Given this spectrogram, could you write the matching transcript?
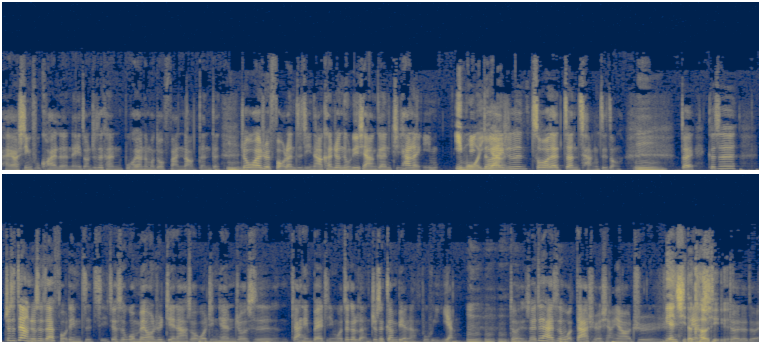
还要幸福快乐的那一种，就是可能不会有那么多烦恼等等。嗯，就我会去否认自己，然后可能就努力想要跟其他人一一模一样对，，就是所谓的正常这种，嗯对。可是就是这样，就是在否定自己，就是我没有去接纳，说我今天就是家庭背景，我这个人就是跟别人不一样，嗯嗯嗯，对。所以这还是我大学想要去练习的课题。对对对。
